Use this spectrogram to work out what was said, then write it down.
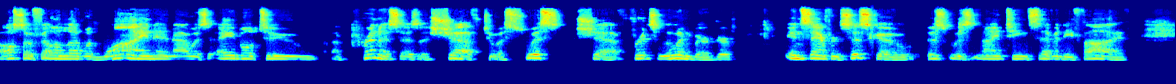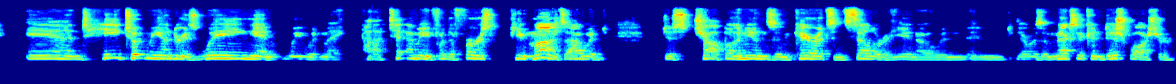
also fell in love with wine and I was able to apprentice as a chef to a Swiss chef Fritz Leuenberger in San Francisco. This was 1975. And he took me under his wing and we would make pate. I mean, for the first few months, I would just chop onions and carrots and celery, you know. And, and there was a Mexican dishwasher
